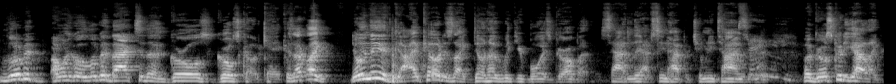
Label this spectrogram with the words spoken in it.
little bit. I want to go a little bit back to the girls girls code, okay? Because I'm like the only thing with guy code is like don't hug with your boy's girl, but sadly I've seen it happen too many times. Same. But girls code, you got like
